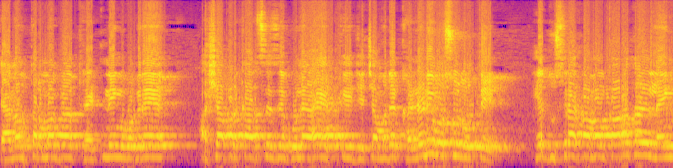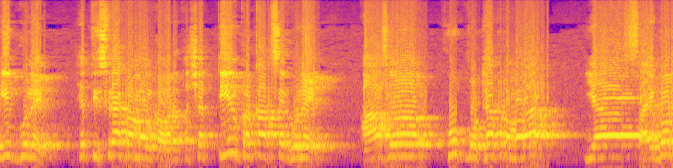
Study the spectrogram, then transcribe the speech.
त्यानंतर मग थ्रेटनिंग वगैरे अशा प्रकारचे जे गुन्हे आहेत की ज्याच्यामध्ये खंडणी वसूल होते हे दुसऱ्या क्रमांकावर आहेत आणि लैंगिक गुन्हे हे तिसऱ्या क्रमांकावर आहेत अशा तीन प्रकारचे गुन्हे आज खूप मोठ्या प्रमाणात या सायबर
